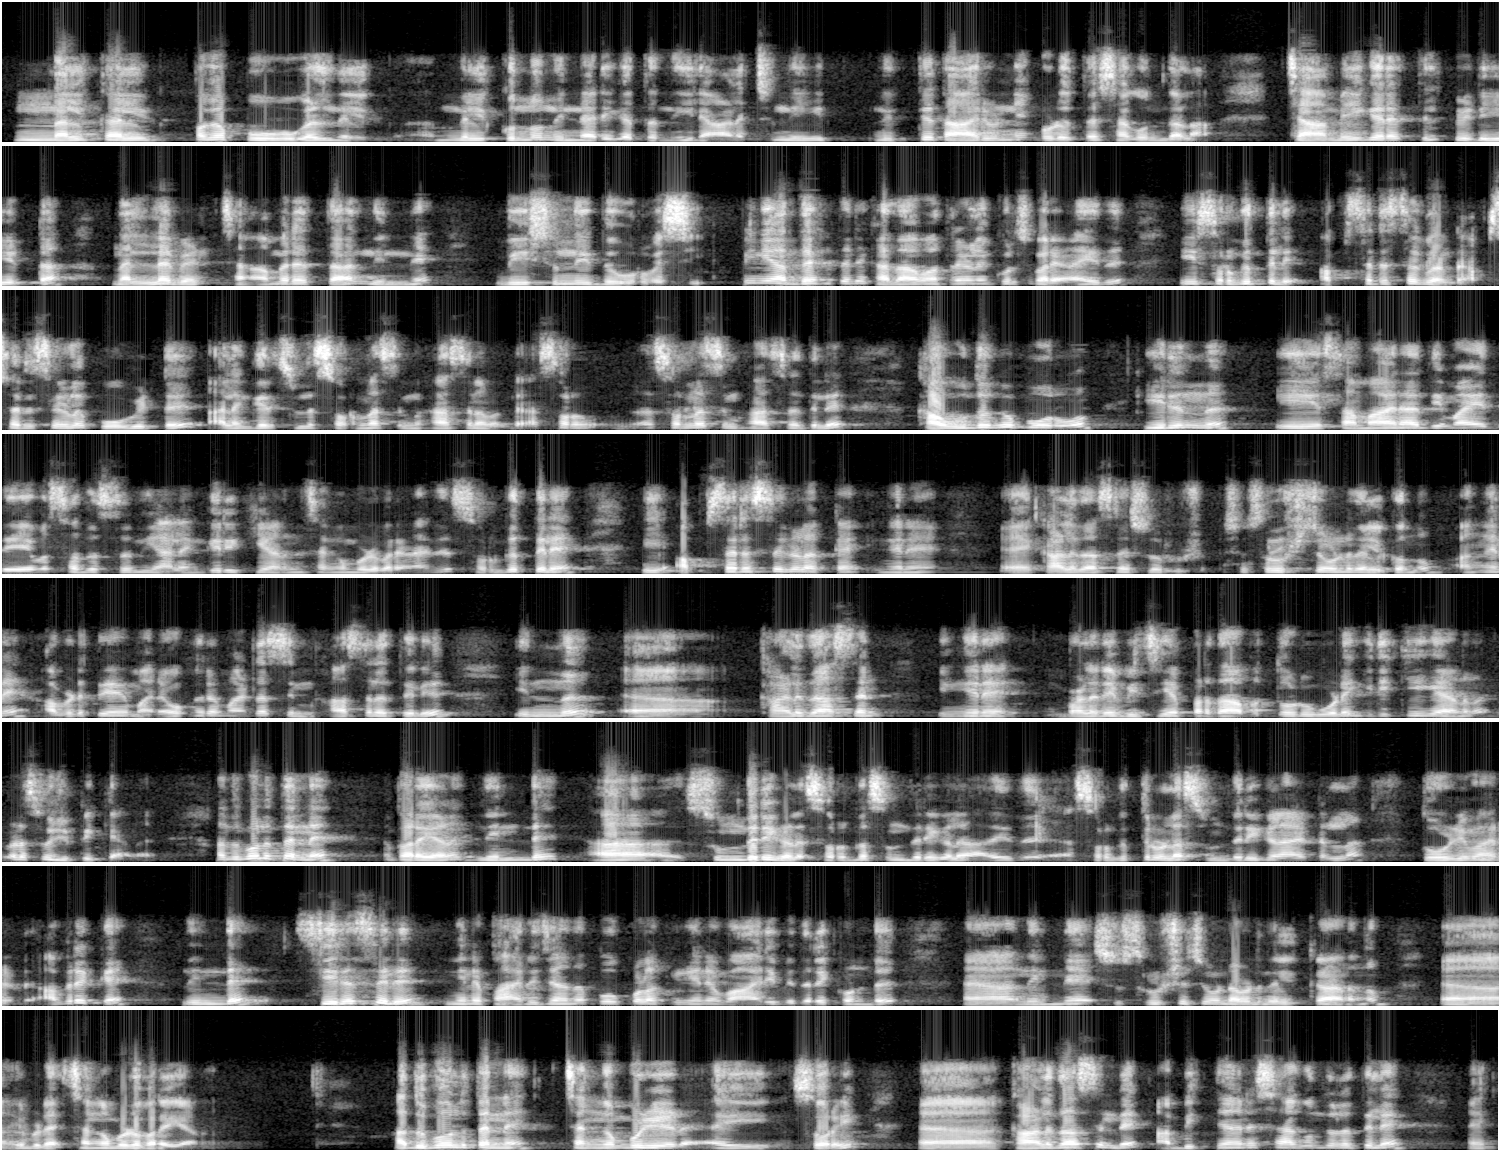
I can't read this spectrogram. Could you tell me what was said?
നൽകൽപ്പക പൂവുകൾ നിൽ നിൽക്കുന്നു നിന്നരികത്ത്. നീ ലാളിച്ചു നീ നിത്യതാരുണ്യം കൊടുത്ത ശകുന്തള. ചാമീകരത്തിൽ പിടിയിട്ട നല്ല വെൺ ചാമരത്താൽ നിന്നെ വീശുന്നിത് ഉർവശി. ഇനി അദ്ദേഹത്തിന്റെ കഥാപാത്രങ്ങളെ കുറിച്ച് പറയാം. അതായത് ഈ സ്വർഗത്തിലെ അപ്സരസകളുണ്ട് അപ്സരസകൾ പൂവിട്ട് അലങ്കരിച്ചുള്ള സ്വർണ സിംഹാസനമുണ്ട്. ആ സ്വർ സ്വർണ സിംഹാസനത്തിൽ കൗതുകപൂർവം ഇരുന്ന് ഈ സമാരാധ്യമായ ദേവസദസ് നീ അലങ്കരിക്കുകയാണെന്ന് ചങ്ങമ്പുഴ പറയാം അതായത് സ്വർഗത്തിലെ ഈ അപ്സരസകളൊക്കെ ഇങ്ങനെ കാളിദാസനെ ശുശ്രൂഷ ശുശ്രൂഷിച്ചുകൊണ്ട് നിൽക്കുന്നു. അങ്ങനെ അവിടുത്തെ മനോഹരമായിട്ടുള്ള സിംഹാസനത്തിൽ ഇന്ന് കാളിദാസൻ ഇങ്ങനെ വളരെ വിജയപ്രതാപത്തോടുകൂടെ ഇരിക്കുകയാണെന്ന് ഇവിടെ സൂചിപ്പിക്കുകയാണ്. അതുപോലെ തന്നെ പറയാണ് നിന്റെ ആ സുന്ദരികൾ സ്വർഗസുന്ദരികൾ അതായത് സ്വർഗത്തിലുള്ള സുന്ദരികളായിട്ടുള്ള തോഴിമാരുണ്ട്. അവരൊക്കെ നിന്റെ ശിരസിൽ ഇങ്ങനെ പാരിജാത പൂക്കളൊക്കെ ഇങ്ങനെ വാരി വിതറിക്കൊണ്ട് നിന്നെ ശുശ്രൂഷിച്ചുകൊണ്ട് അവിടെ നിൽക്കുകയാണെന്നും ഇവിടെ ചങ്ങമ്പുഴ പറയാണ്. അതുപോലെ തന്നെ ചങ്ങമ്പുഴിയുടെ ഈ സോറി കാളിദാസന്റെ അഭിജ്ഞാന ശാകുന്തളത്തിലെ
